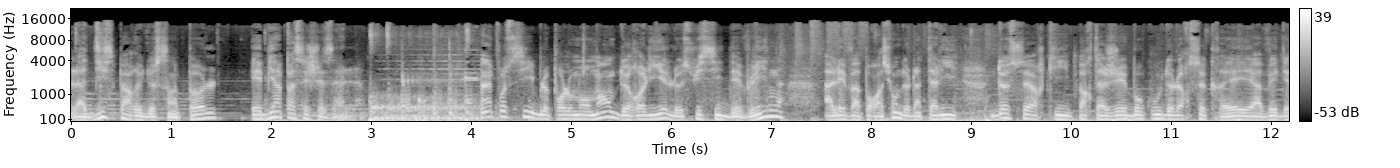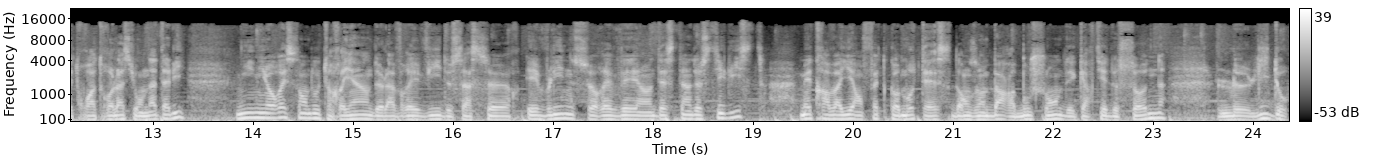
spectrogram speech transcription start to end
la disparue de Saint-Paul est bien passée chez elle. Impossible pour le moment de relier le suicide d'Evelyne à l'évaporation de Nathalie. Deux sœurs qui partageaient beaucoup de leurs secrets et avaient d'étroites relations. Nathalie n'ignorait sans doute rien de la vraie vie de sa sœur. Evelyne se rêvait un destin de styliste, mais travaillait en fait comme hôtesse dans un bar à bouchons des quartiers de Saône, le Lido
